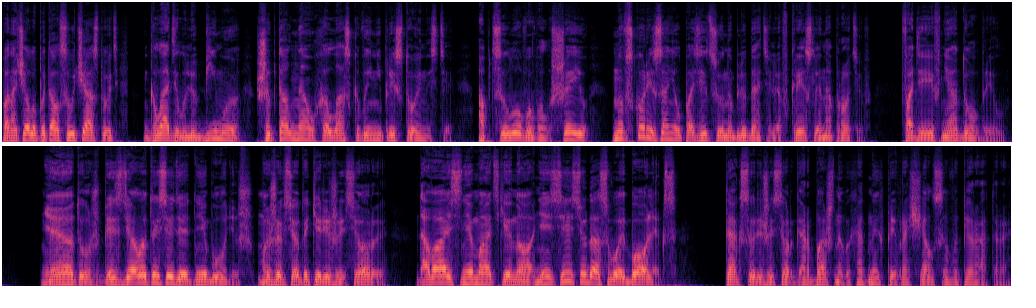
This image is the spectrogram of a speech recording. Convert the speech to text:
Поначалу пытался участвовать, гладил любимую, шептал на ухо ласковые непристойности, обцеловывал шею, но вскоре занял позицию наблюдателя в кресле напротив. Фадеев не одобрил. «Нет уж, без дела ты сидеть не будешь. Мы же все-таки режиссеры. Давай снимать кино, неси сюда свой болекс». Так сорежиссер Горбаш на выходных превращался в оператора.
